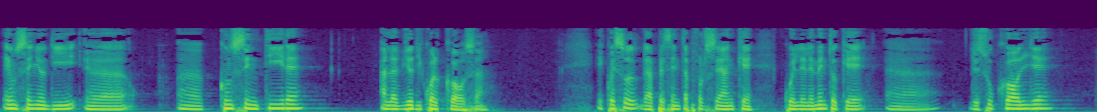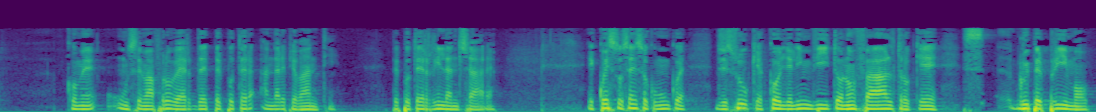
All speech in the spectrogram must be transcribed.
è un segno di eh, eh, consentire all'avvio di qualcosa. E questo rappresenta forse anche quell'elemento che eh, Gesù coglie come un semaforo verde per poter andare più avanti, per poter rilanciare. E questo senso comunque Gesù che accoglie l'invito non fa altro che lui per primo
